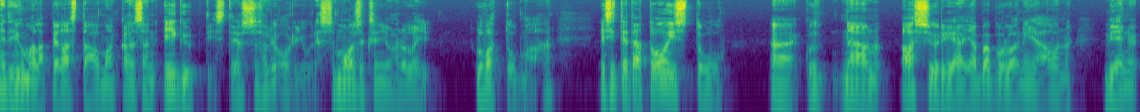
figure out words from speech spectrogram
että Jumala pelastaa oman kansan Egyptistä, jossa se oli orjuudessa, Mooseksen johdolla luvattuun maahan. Ja sitten tämä toistuu, ää, kun nämä on Assyria ja Babylonia on vienyt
